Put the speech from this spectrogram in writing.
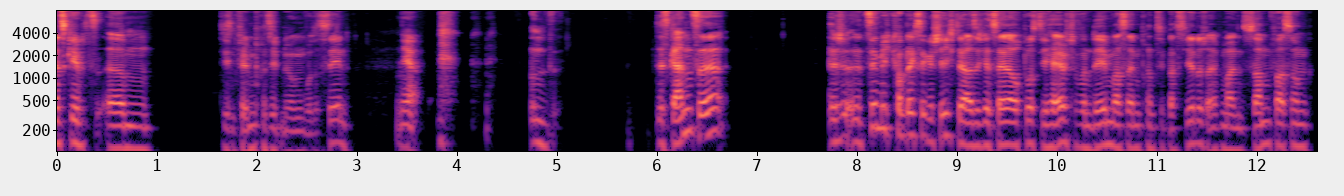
jetzt gibt es ähm, diesen Film im Prinzip nirgendwo zu sehen. Ja. Und das Ganze ist eine ziemlich komplexe Geschichte. Also ich erzähle auch bloß die Hälfte von dem, was im Prinzip passiert ist. Einfach mal eine Zusammenfassung.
